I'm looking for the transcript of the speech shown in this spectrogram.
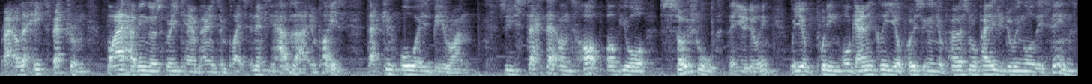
right, of the heat spectrum by having those three campaigns in place. And if you have that in place, that can always be run. So you stack that on top of your social that you're doing, where you're putting organically, you're posting on your personal page, you're doing all these things.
